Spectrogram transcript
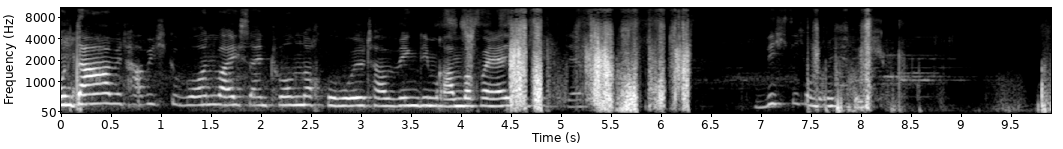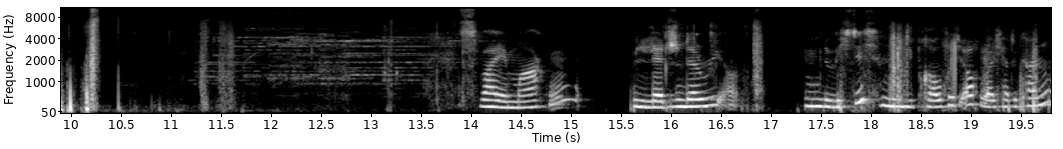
Und damit habe ich gewonnen, weil ich seinen Turm noch geholt habe, wegen dem Rambock, weil er ist sehr wichtig und richtig. Zwei Marken. Legendary. Wichtig. Die brauche ich auch, weil ich hatte keine.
